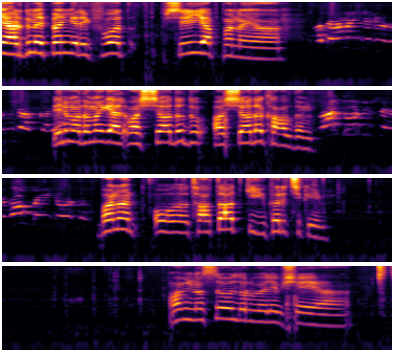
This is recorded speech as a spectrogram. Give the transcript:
yardım etmen gerek Fuat. Bir şey yap bana ya. Hadi hemen geliyorum bir dakika Benim adama gel. Aşağıda du- aşağıda kaldım. Ben gördüm seni. Vallahi gördüm. Bana o tahta at ki yukarı çıkayım. Abi nasıl olur böyle bir şey ya? Cık.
